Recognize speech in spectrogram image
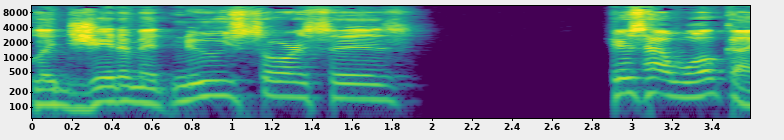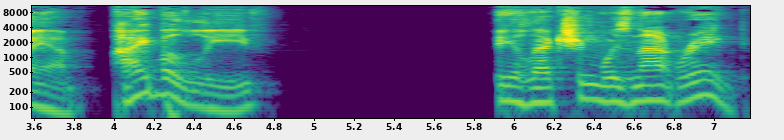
legitimate news sources. Here's how woke I am. I believe the election was not rigged.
